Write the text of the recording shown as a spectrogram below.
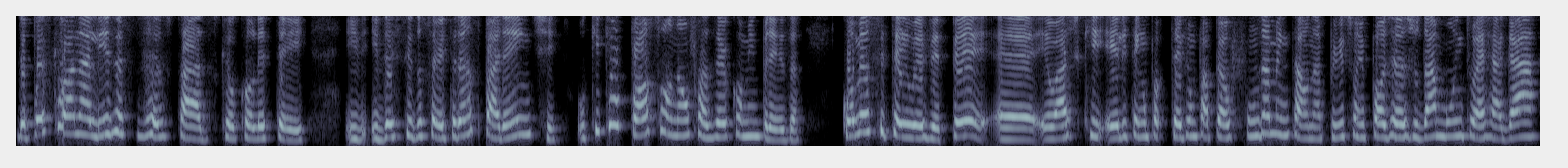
Depois que eu analiso esses resultados que eu coletei e, e decido ser transparente, o que, que eu posso ou não fazer como empresa? Como eu citei o EVP, é, eu acho que ele um, teve um papel fundamental na Pearson e pode ajudar muito o RH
